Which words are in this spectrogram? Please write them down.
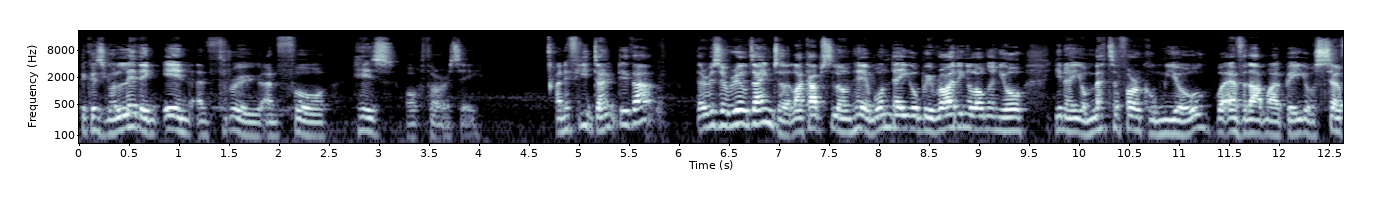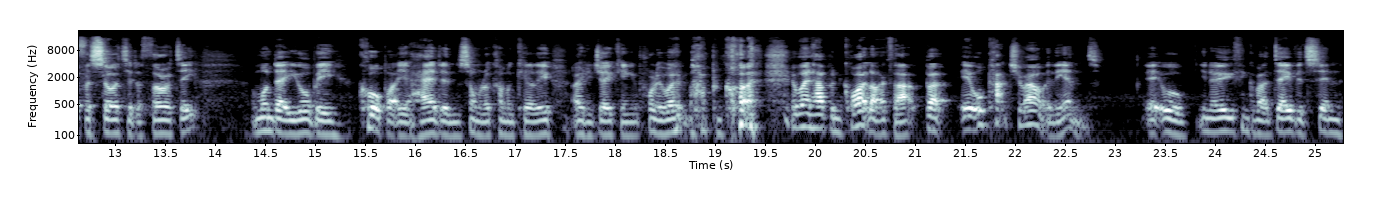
because you're living in and through and for his authority. And if you don't do that, there is a real danger like Absalom here, one day you'll be riding along on your, you know, your metaphorical mule, whatever that might be, your self-asserted authority, and one day you'll be caught by your head and someone will come and kill you. Only joking, it probably won't happen quite. It won't happen quite like that, but it will catch you out in the end. It will, you know, you think about David's sin,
